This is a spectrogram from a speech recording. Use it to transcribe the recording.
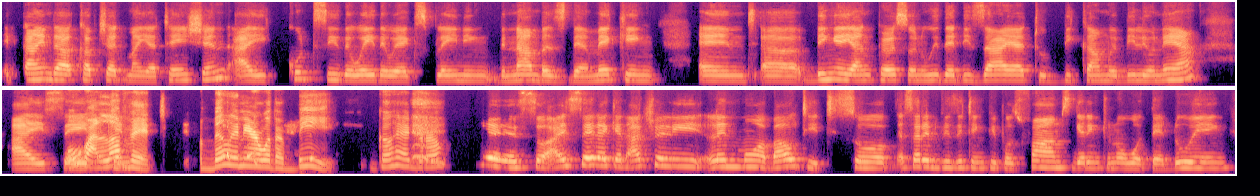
It kind of captured my attention. I could see the way they were explaining the numbers they're making. And uh, being a young person with a desire to become a billionaire, I say, Oh, I love can... it. A billionaire with a B. Go ahead, girl. Yes, so I said I can actually learn more about it. So I started visiting people's farms, getting to know what they're doing.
